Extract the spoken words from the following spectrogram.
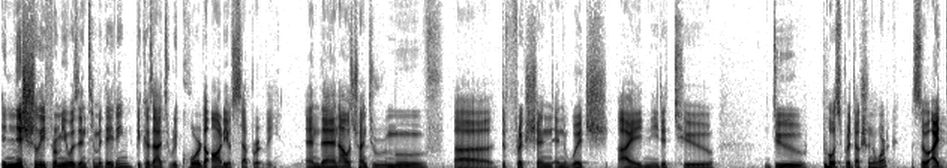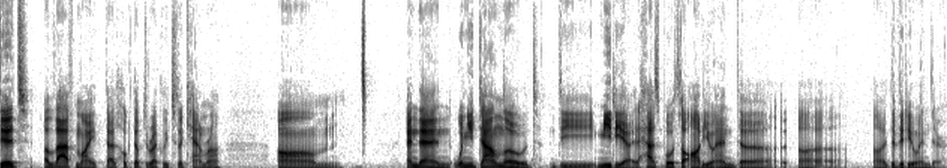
initially for me was intimidating because I had to record the audio separately. And then I was trying to remove uh, the friction in which I needed to do post production work. So I did a lav mic that hooked up directly to the camera. Um, and then when you download the media, it has both the audio and the, uh, uh, the video in there.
